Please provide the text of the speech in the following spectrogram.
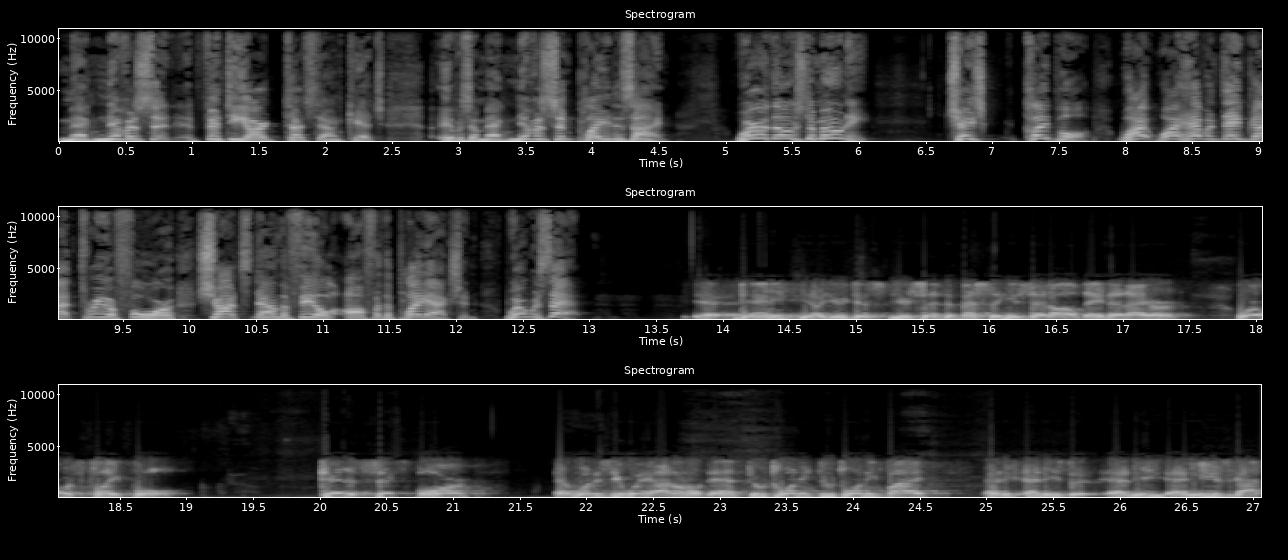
magnificent 50 yard touchdown catch. It was a magnificent play design. Where are those to Mooney? Chase Claypool, why why haven't they got three or four shots down the field off of the play action? Where was that? Yeah, Danny, you know, you just you said the best thing you said all day that I heard. Where was Claypool? Kid is six four, and what does he weigh? I don't know, Dan. 220, 225? and he and he's and he and he's got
